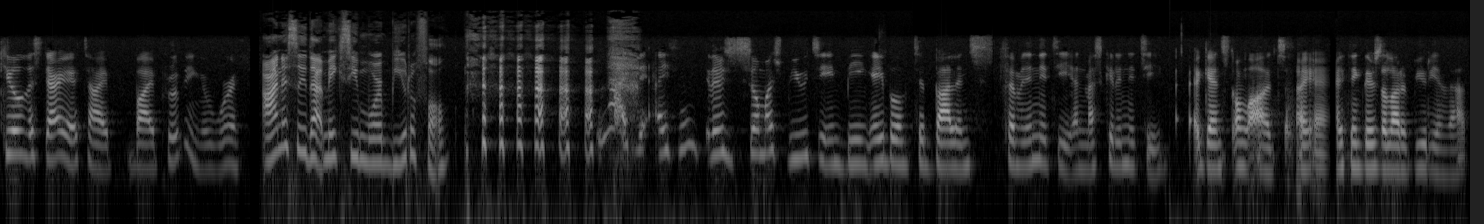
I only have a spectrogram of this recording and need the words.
kill the stereotype by proving your worth. Honestly, that makes you more beautiful. yeah, I, th- I think there's so much beauty in being able to balance femininity and masculinity against all odds. I I think there's a lot of beauty in that.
